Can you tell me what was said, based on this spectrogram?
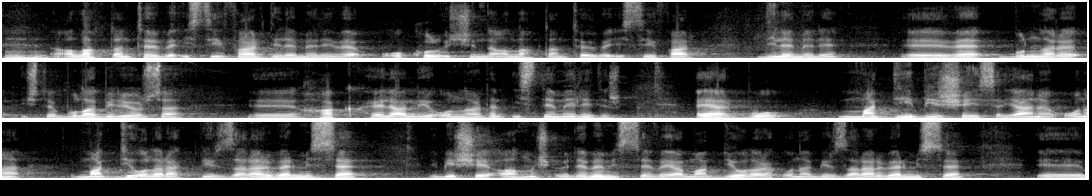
hı hı. Allah'tan tevbe istiğfar dilemeli ve o kul içinde Allah'tan tevbe istiğfar dilemeli e, ve bunları işte bulabiliyorsa e, hak helalliği onlardan istemelidir. Eğer bu maddi bir şeyse yani ona maddi olarak bir zarar vermişse, bir şey almış ödememişse veya maddi olarak ona bir zarar vermişse, e,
